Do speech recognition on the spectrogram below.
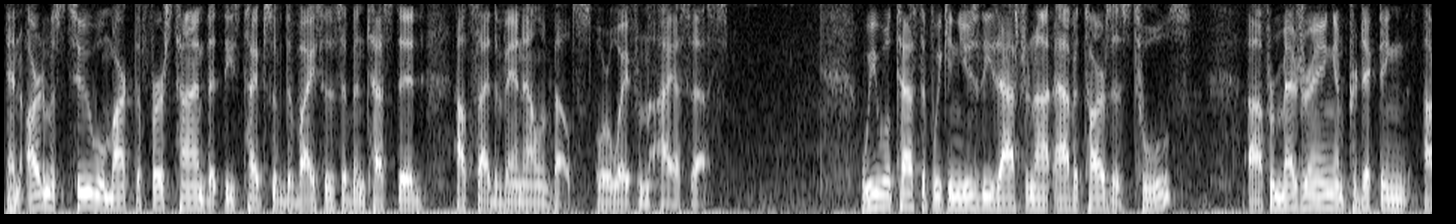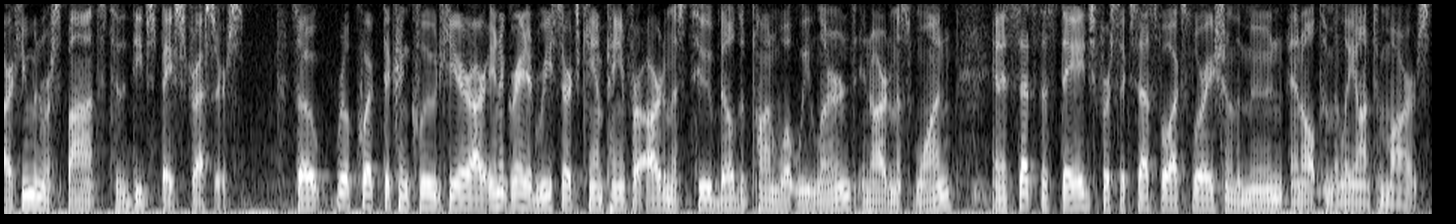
and Artemis 2 will mark the first time that these types of devices have been tested outside the Van Allen belts or away from the ISS. We will test if we can use these astronaut avatars as tools uh, for measuring and predicting our human response to the deep space stressors. So, real quick to conclude here, our integrated research campaign for Artemis 2 builds upon what we learned in Artemis 1, and it sets the stage for successful exploration of the moon and ultimately onto Mars.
